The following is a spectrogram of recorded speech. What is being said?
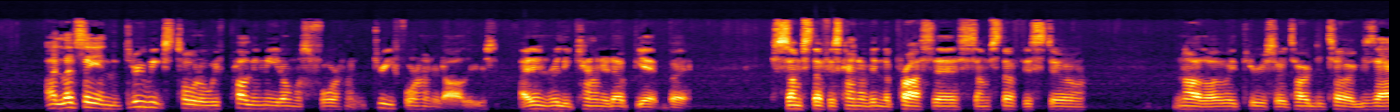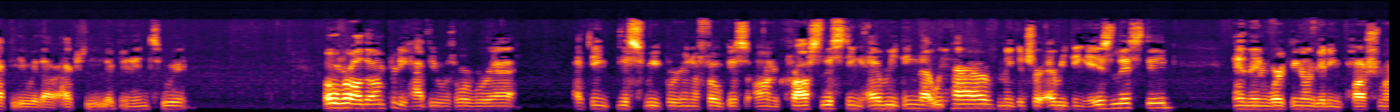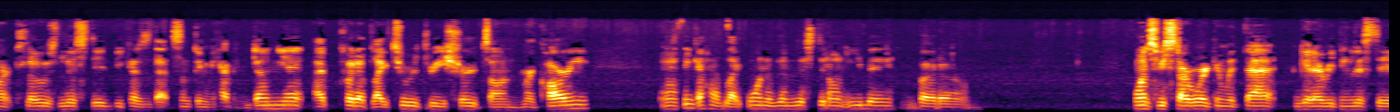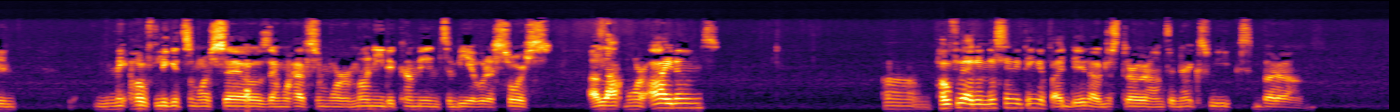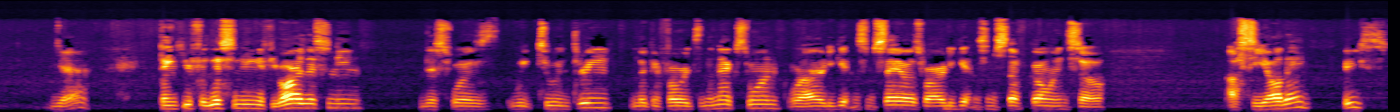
uh, let's say in the three weeks total, we've probably made almost 400 three, four hundred dollars. I didn't really count it up yet, but some stuff is kind of in the process, some stuff is still not all the way through, so it's hard to tell exactly without actually looking into it. Overall, though, I'm pretty happy with where we're at. I think this week we're going to focus on cross listing everything that we have, making sure everything is listed, and then working on getting Poshmark clothes listed because that's something we haven't done yet. I put up like two or three shirts on Mercari and I think I have like one of them listed on eBay. But um, once we start working with that, get everything listed, hopefully get some more sales, and we'll have some more money to come in to be able to source a lot more items. Um, hopefully I didn't miss anything. If I did, I'll just throw it on to next week's. But um, yeah, thank you for listening. If you are listening, this was week two and three. Looking forward to the next one. We're already getting some sales. We're already getting some stuff going. So I'll see y'all then. Peace.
